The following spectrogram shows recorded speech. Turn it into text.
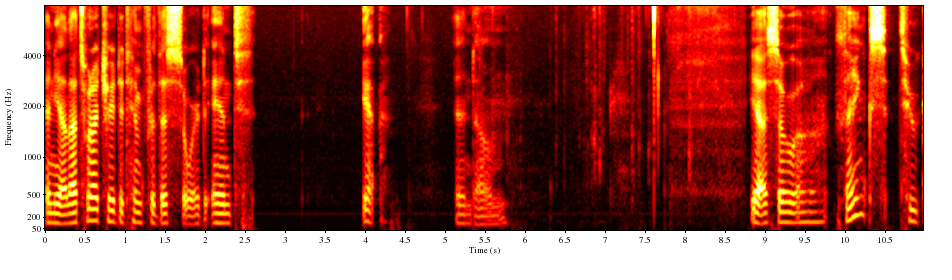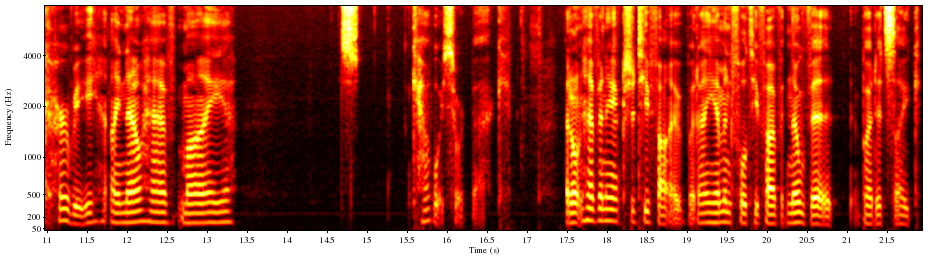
and yeah, that's what I traded him for this sword, and yeah, and um, yeah. So uh, thanks to Kirby, I now have my cowboy sword back. I don't have any extra T5, but I am in full T5 with no vit, but it's like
